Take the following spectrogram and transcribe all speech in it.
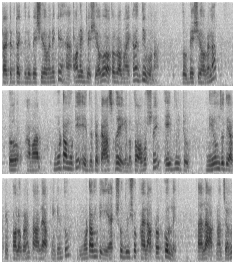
টাইটেল ট্যাগ দিলে বেশি হবে নাকি? হ্যাঁ অনেক বেশি হবে, অথবা আমরা এখানে দিব না, তো বেশি হবে না। তো আমার মোটামুটি এই দুটো কাজ হয়ে গেল। তো অবশ্যই এই দুটো নিয়ম যদি আপনি ফলো করেন, তাহলে আপনি কিন্তু মোটামুটি একশো, দুইশো ফাইল আপলোড করলে তাহলে আপনার জন্য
